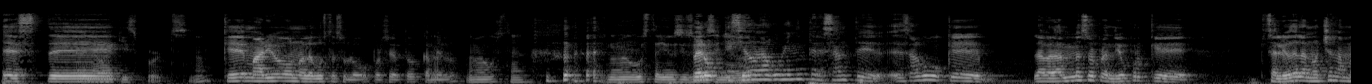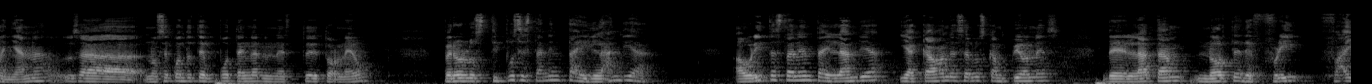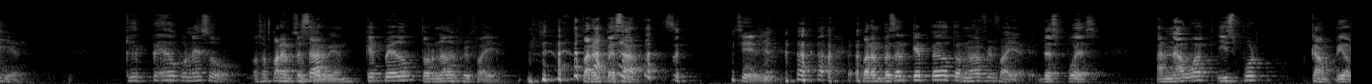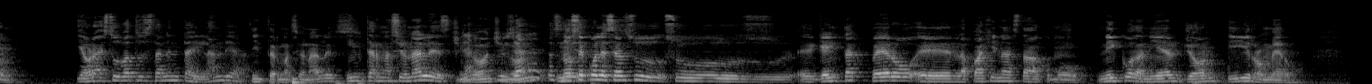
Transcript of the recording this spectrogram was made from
Este. Sports, ¿no? Que Mario no le gusta su logo, por cierto, Camilo. No me gusta. Pues no me gusta, yo sí soy Pero diseñador. hicieron algo bien interesante. Es algo que la verdad a mí me sorprendió porque salió de la noche a la mañana. O sea, no sé cuánto tiempo tengan en este torneo. Pero los tipos están en Tailandia. Ahorita están en Tailandia y acaban de ser los campeones de LATAM Norte de Free Fire. ¿Qué pedo con eso? O sea, para empezar, bien. ¿qué pedo? Torneo de Free Fire. Para empezar. Sí, el- Para empezar, ¿qué pedo torneo de Free Fire? Después, Anáhuac Esport campeón. Y ahora estos vatos están en Tailandia. Internacionales. Internacionales. Chingón, Ya, pues chingón. ya, o sea, No sé cuáles sean su- sus eh, game tag, pero en la página estaban como Nico, Daniel, John y Romero.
